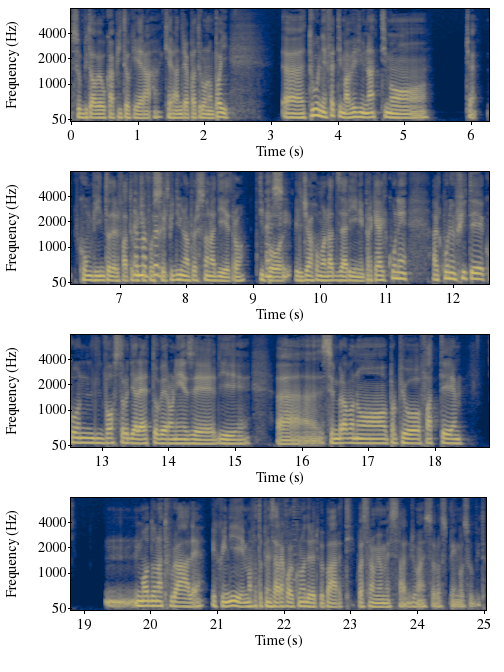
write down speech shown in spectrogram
subito avevo capito che era, che era Andrea Patruno. Poi eh, tu in effetti mi avevi un attimo cioè, convinto del fatto che Eh, ci ma fosse perché- più di una persona dietro, tipo Eh, sì. il Giacomo Lazzarini, perché alcune, alcune uscite con il vostro dialetto veronese lì, eh, sembravano proprio fatte mm, in modo naturale e quindi mi ha fatto pensare a qualcuno delle tue parti. Questo era il mio messaggio, adesso lo spengo subito.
